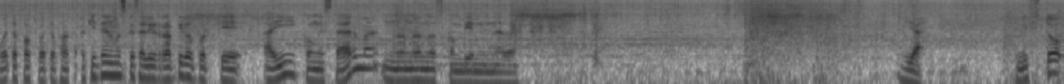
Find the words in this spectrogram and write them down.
What the fuck, what the fuck. Aquí tenemos que salir rápido porque ahí con esta arma no nos conviene nada. Ya. Listo.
